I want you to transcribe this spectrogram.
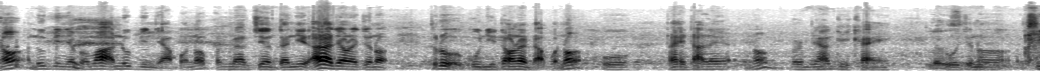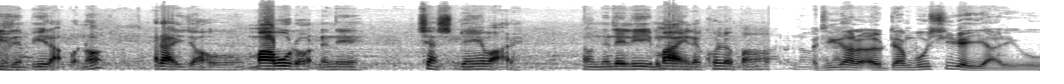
เนาะအမှုပညာဗမာအမှုပညာပေါ့เนาะဗမာကျန်တန်ကြီးအဲ့ဒါကြောင့်လည်းကျွန်တော်သူတို့အကူအညီတောင်းလိုက်တာပေါ့เนาะဟိုဒါရိုက်တာလည်းเนาะဗမာကြီးခိုင်ဟိုကျွန်တော်အစီအစဉ်ပေးတာပေါ့เนาะအဲ့ဒါကြီးကြောင့်ဟိုမှားဖို့တော့နည်းနည်း chance နည်းပါတယ်เนาะနည်းနည်းလေးမှားရင်လည်းခွင့်လွတ်ပါเนาะ အဓိကတော့အဲ့လိုတန်ဖိုးရှိတဲ့ຢာတွေကို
